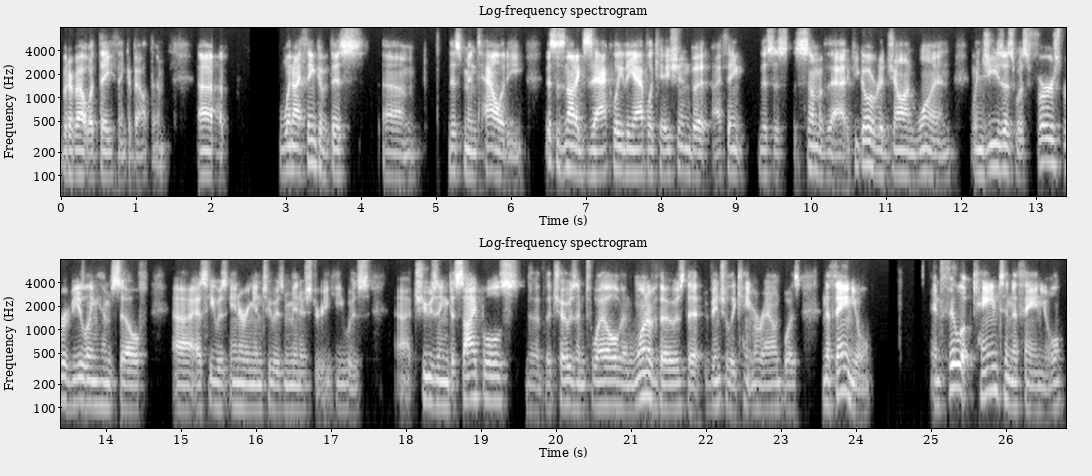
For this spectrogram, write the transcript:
but about what they think about them. Uh, when I think of this um, this mentality. This is not exactly the application, but I think this is some of that. If you go over to John 1, when Jesus was first revealing himself uh, as he was entering into his ministry, he was uh, choosing disciples, the, the chosen 12. And one of those that eventually came around was Nathaniel. And Philip came to Nathaniel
